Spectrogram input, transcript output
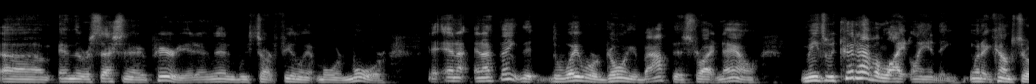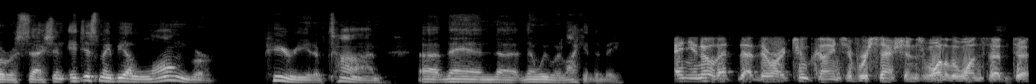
um, in the recessionary period? And then we start feeling it more and more. And, and I think that the way we're going about this right now means we could have a light landing when it comes to a recession. It just may be a longer period of time uh, than uh, than we would like it to be. And you know that, that there are two kinds of recessions. One of the ones that uh,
